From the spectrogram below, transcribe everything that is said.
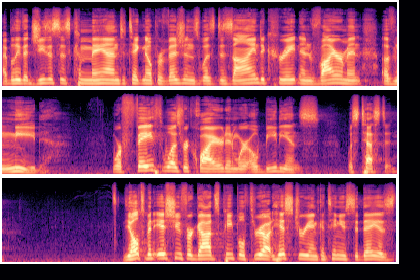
I believe that Jesus' command to take no provisions was designed to create an environment of need where faith was required and where obedience was tested. The ultimate issue for God's people throughout history and continues today is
